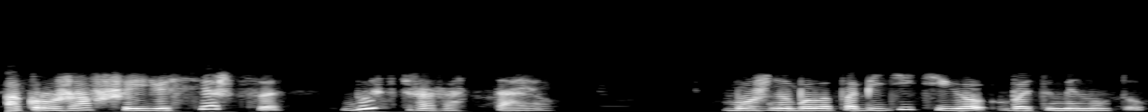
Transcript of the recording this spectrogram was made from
окружавший ее сердце, быстро растаял. Можно было победить ее в эту минуту.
